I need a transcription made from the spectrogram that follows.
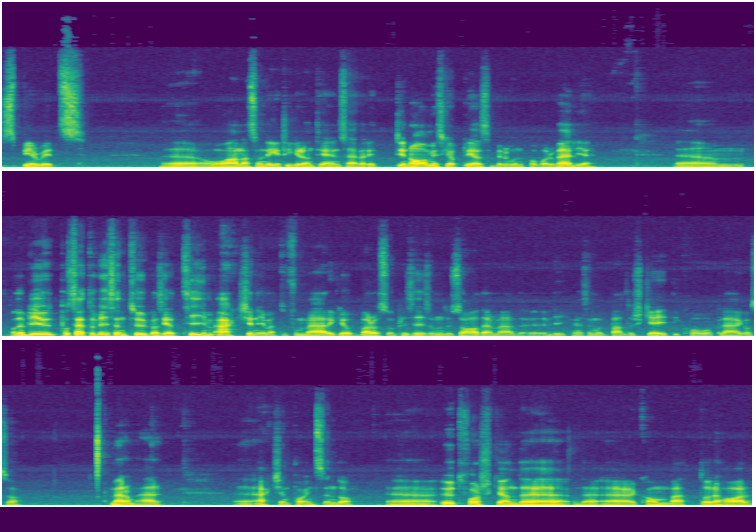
spirits eh, och annat som ligger till grund till en så här väldigt dynamisk upplevelse beroende på vad du väljer. Um, och det blir ju på sätt och vis en turbaserad team action i och med att du får med dig gubbar och så, precis som du sa där med liknelsen mot Baldur's Gate i co-op-läge och så. Med de här uh, action pointsen då. Uh, utforskande, det är combat och det har,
